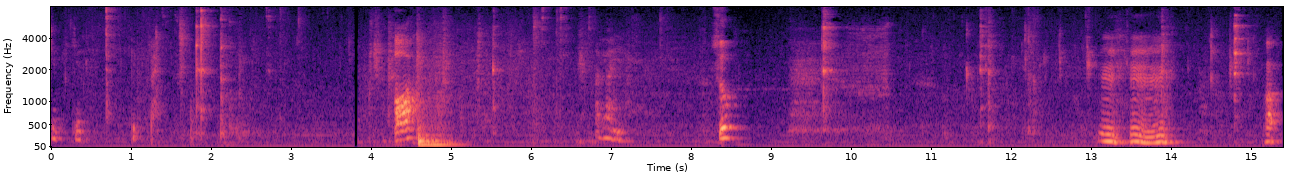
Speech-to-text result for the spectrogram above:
กินกินกินไป อ๋อ อะไร ซุปอืม อืม Ja.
